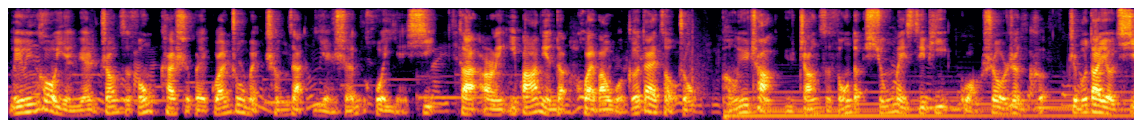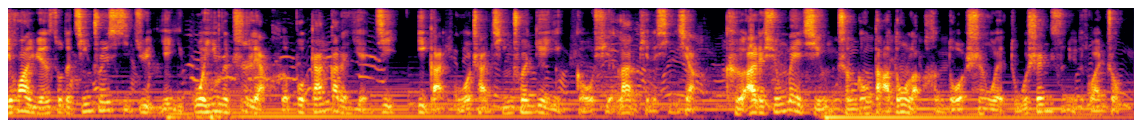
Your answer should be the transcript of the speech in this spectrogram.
零零后演员张子枫开始被观众们称赞眼神会演戏。在2018年的《快把我哥带走》中，彭昱畅与张子枫的兄妹 CP 广受认可。这部带有奇幻元素的青春喜剧，也以过硬的质量和不尴尬的演技，一改国产青春电影狗血烂片的形象。可爱的兄妹情成功打动了很多身为独生子女的观众。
